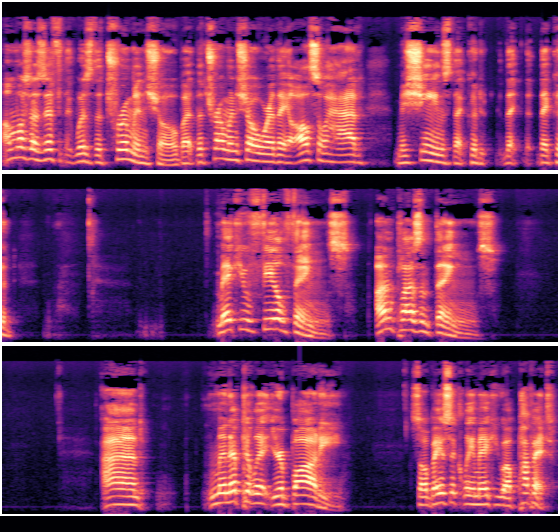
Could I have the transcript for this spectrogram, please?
Almost as if it was the Truman Show, but the Truman Show where they also had machines that could that that could make you feel things, unpleasant things, and manipulate your body so basically make you a puppet.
